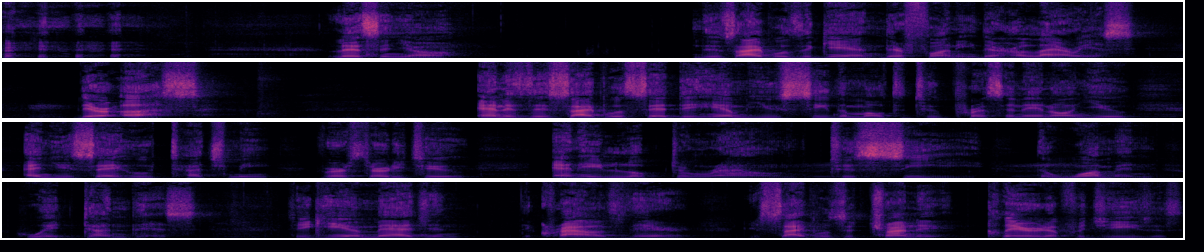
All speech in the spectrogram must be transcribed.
Listen, y'all. Disciples again, they're funny, they're hilarious. They're us. And his disciples said to him, You see the multitude pressing in on you, and you say, Who touched me? Verse 32. And he looked around to see the woman who had done this. So you can imagine the crowds there? Disciples are trying to clear it up for Jesus,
